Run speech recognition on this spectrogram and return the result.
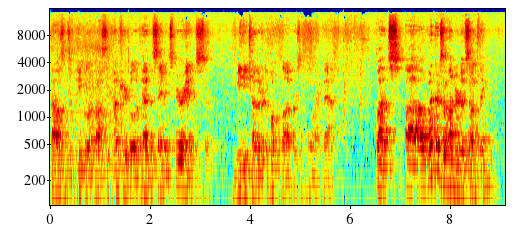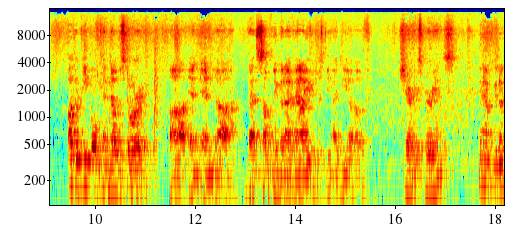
thousands of people across the country will have had the same experience, or meet each other at a book club or something like that. But uh, when there's a hundred of something, other people can know the story. Uh, and and uh, that's something that I value, just the idea of shared experience. You know, you know,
